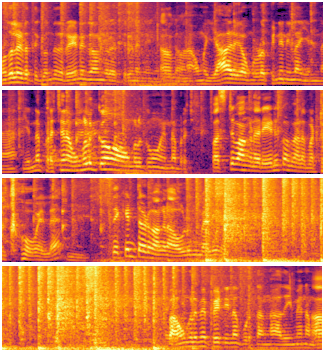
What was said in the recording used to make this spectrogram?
முதலிடத்துக்கு வந்து ரேணுகாங்கிற திருநங்கைங்க அவங்க யாரு? அவங்களோட பின்னணிலாம் என்ன? என்ன பிரச்சனை? உங்களுக்கும் அவங்களுக்கும் என்ன பிரச்சனை? ஃபர்ஸ்ட் வாங்கின ரேணுகா மேலே மட்டும் கோவம் இல்லை. செகண்ட் தேர்ட் வாங்கின அவளுக்கு மேலேயும் இப்போ அவங்களுமே பேட்டிலாம் கொடுத்தாங்க. அதையுமே நம்ம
